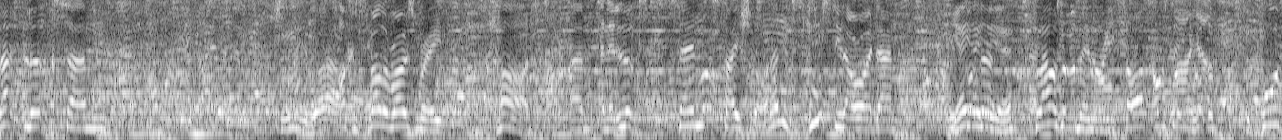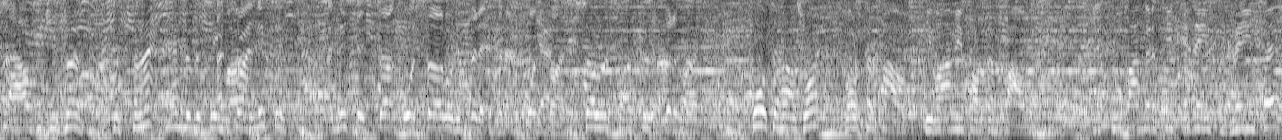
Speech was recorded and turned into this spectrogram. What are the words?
That looks. Um, Gee, wow. I can smell the rosemary hard, um, and it looks sensational. I don't think, can you see that all right, Dan? You've Yeah, got yeah, the yeah, yeah. Flowers at the middle. Obviously, Wow, you've got the, the porterhouse, which is the, the select end of the team. And sorry, and this is and this is sir, what sirloin and fillet, isn't it? One Yes, side. solo side, fillet that Fillet side. side. Porterhouse, right? Porterhouse, Kiwami Porterhouse. It's 250 days grain fed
